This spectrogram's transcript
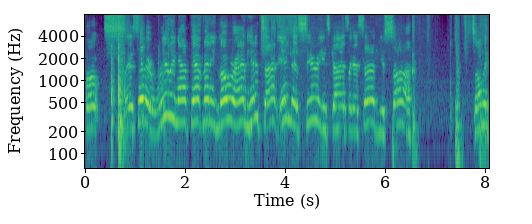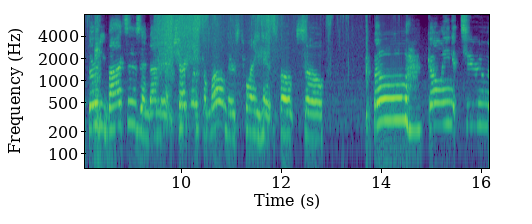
folks. Like I said, there are really not that many lower end hits on in this series, guys. Like I said, you saw it's only 30 boxes, and on that checklist alone, there's 20 hits, folks. So, boom, going to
